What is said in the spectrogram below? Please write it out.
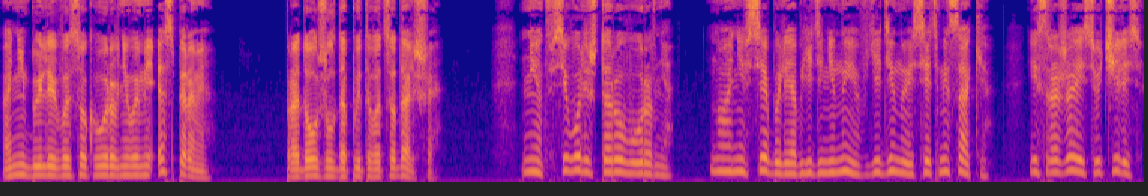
Они были высокоуровневыми эсперами? Продолжил допытываться дальше. Нет, всего лишь второго уровня. Но они все были объединены в единую сеть Мисаки. И сражаясь, учились,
